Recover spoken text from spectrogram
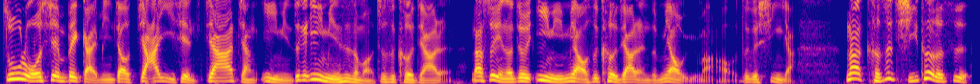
诸罗县被改名叫嘉义县？嘉讲义民，这个义民是什么？就是客家人。那所以呢，就义民庙是客家人的庙宇嘛。哦，这个信仰。那可是奇特的是。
